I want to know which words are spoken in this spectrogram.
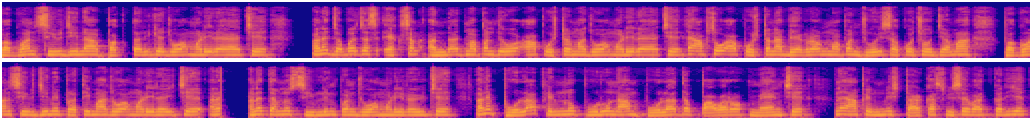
ભગવાન શિવજીના ભક્ત તરીકે જોવા મળી રહ્યા છે અને જબરજસ્ત એક્શન અંદાજમાં પણ તેઓ આ પોસ્ટરમાં જોવા મળી રહ્યા છે. આપ સૌ આ પોસ્ટરના બેકગ્રાઉન્ડમાં પણ જોઈ શકો છો જેમાં ભગવાન શિવજીની પ્રતિમા જોવા મળી રહી છે અને અને તેમનું શિવલિંગ પણ જોવા મળી રહ્યું છે. અને ભોલા ફિલ્મનું પૂરું નામ Bhola the power of man છે. અને આ ફિલ્મની સ્ટારકાસ્ટ વિશે વાત કરીએ,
